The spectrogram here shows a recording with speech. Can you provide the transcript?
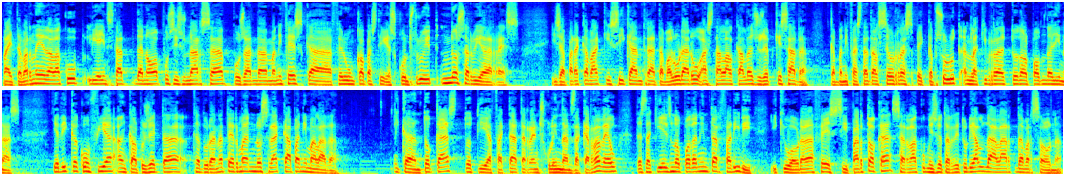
Mai Taverner de la CUP li ha instat de nou a posicionar-se posant de manifest que fer-ho un cop estigués construït no servia de res. I ja per acabar, qui sí que ha entrat a valorar-ho estat l'alcalde Josep Quesada, que ha manifestat el seu respecte absolut en l'equip redactor del POM de Llinars i ha dit que confia en que el projecte que duran a terme no serà cap animalada i que, en tot cas, tot i afectar terrenys colindants de Cardedeu, des d'aquí ells no poden interferir-hi i qui ho haurà de fer, si pertoca, serà la Comissió Territorial de l'Arc de Barcelona.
